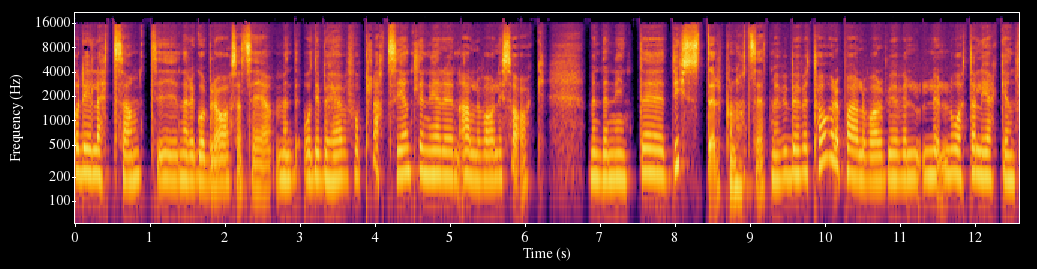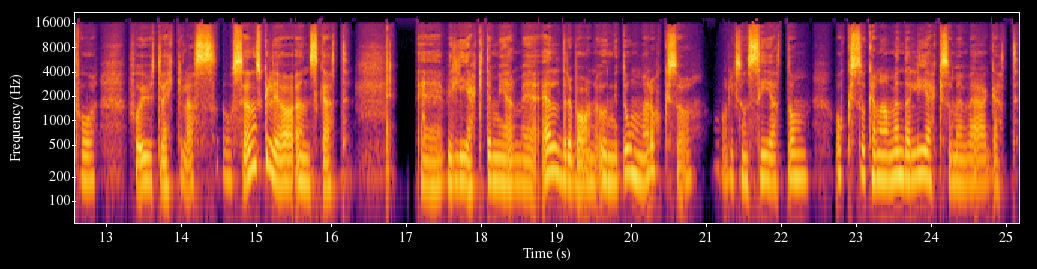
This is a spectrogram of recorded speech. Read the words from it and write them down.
och det är lättsamt i, när det går bra så att säga. Men, och det behöver få plats. Egentligen är det en allvarlig sak. Men den är inte dyster på något sätt. Men vi behöver ta det på allvar. Vi behöver låta leken få, få utvecklas. Och sen skulle jag önska att eh, vi lekte mer med äldre barn och ungdomar också. Och liksom se att de också kan använda lek som en väg att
